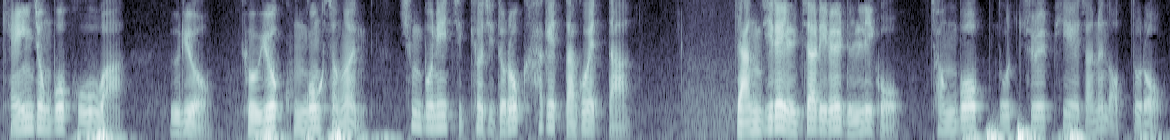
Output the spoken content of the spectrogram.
개인정보 보호와 의료, 교육 공공성은 충분히 지켜지도록 하겠다고 했다. 양질의 일자리를 늘리고 정보 노출 피해자는 없도록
